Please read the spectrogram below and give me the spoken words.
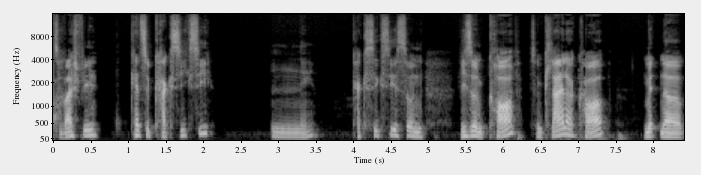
Zum. Beispiel, kennst du Kaksiksi? Nee. Kaksiksi ist so ein, wie so ein Korb, so ein kleiner Korb mit einer,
